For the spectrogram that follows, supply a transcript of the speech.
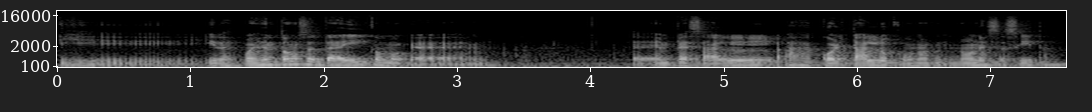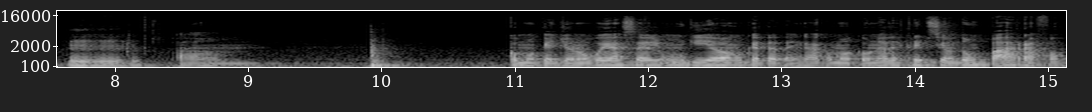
Y, y después entonces de ahí como que empezar a cortar lo que uno no necesita. Um, como que yo no voy a hacer un guion que te tenga como que una descripción de un párrafo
